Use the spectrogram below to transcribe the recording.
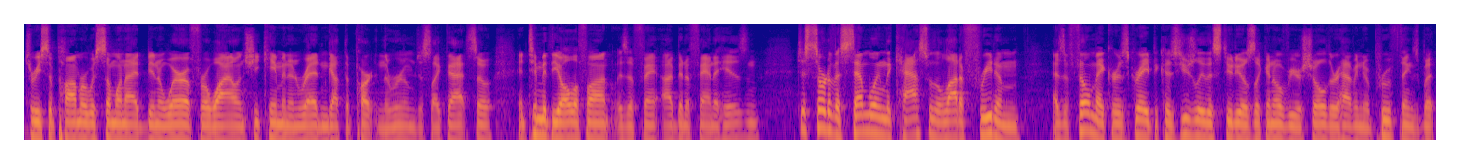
Teresa Palmer was someone I had been aware of for a while, and she came in and read and got the part in the room just like that. So, and Timothy Olyphant was a fan. I've been a fan of his, and just sort of assembling the cast with a lot of freedom as a filmmaker is great because usually the studio's looking over your shoulder, having to approve things. But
